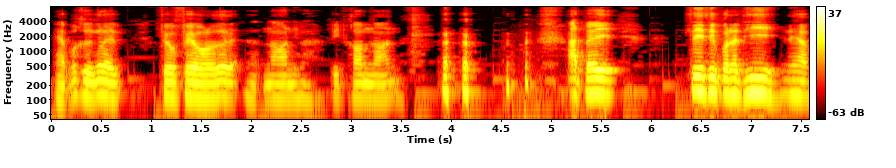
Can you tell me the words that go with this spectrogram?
นะครับเมื่อคืนก็เลยเฟลเฟลแล้วก็นอนดีกว่าปิดคอมนอน อัดไปสี่สิบกว่านาทีนะครับ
